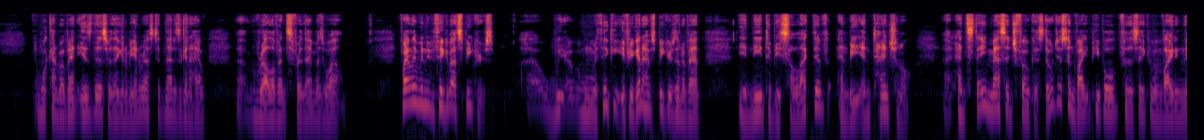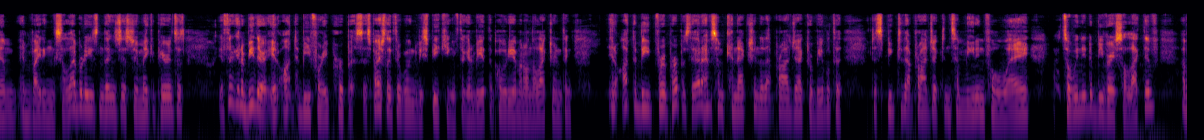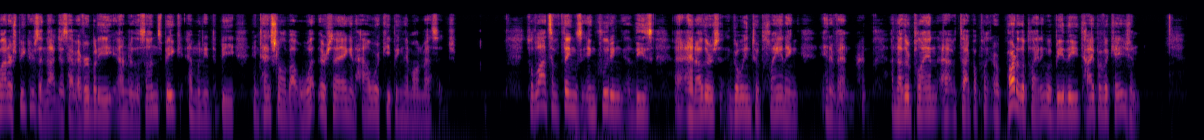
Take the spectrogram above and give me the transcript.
and what kind of event is this? Are they going to be interested in that? Is it going to have uh, relevance for them as well? Finally, we need to think about speakers. Uh, we, when we're thinking, if you're going to have speakers in an event, you need to be selective and be intentional and stay message focused. Don't just invite people for the sake of inviting them, inviting celebrities and things just to make appearances. If they're going to be there, it ought to be for a purpose, especially if they're going to be speaking, if they're going to be at the podium and on the lecture and things. It ought to be for a purpose. They ought to have some connection to that project or be able to, to speak to that project in some meaningful way. So we need to be very selective about our speakers and not just have everybody under the sun speak. And we need to be intentional about what they're saying and how we're keeping them on message. So lots of things, including these uh, and others, go into planning an event. Another plan, uh, type of plan, or part of the planning would be the type of occasion.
